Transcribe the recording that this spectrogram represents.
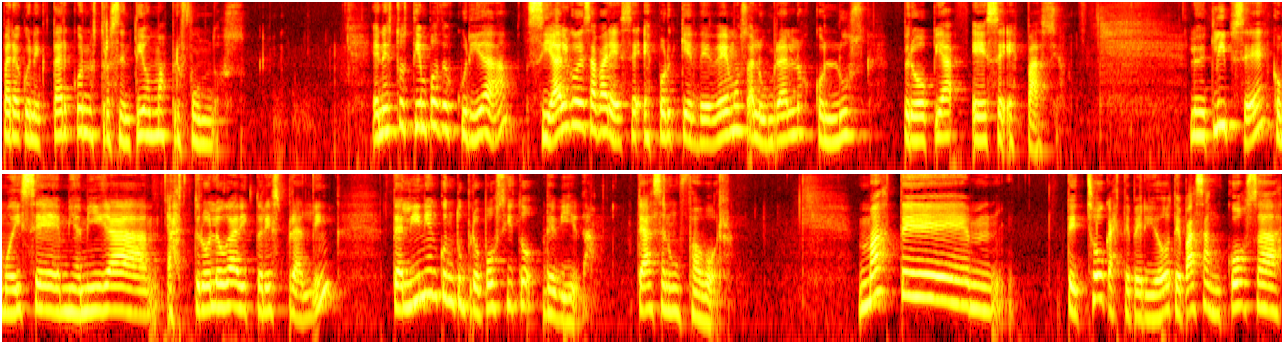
para conectar con nuestros sentidos más profundos. En estos tiempos de oscuridad, si algo desaparece es porque debemos alumbrarlos con luz propia ese espacio. Los eclipses, como dice mi amiga astróloga Victoria Spradling, te alinean con tu propósito de vida, te hacen un favor. Más te, te choca este periodo, te pasan cosas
